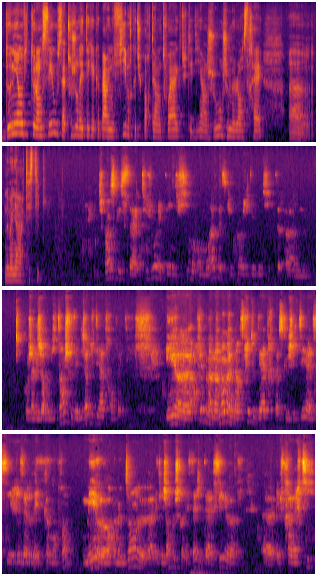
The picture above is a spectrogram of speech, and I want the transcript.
donné envie de te lancer? Ou ça a toujours été quelque part une fibre que tu portais en toi et que tu t'es dit un jour je me lancerai de manière artistique? Je pense que ça a toujours été une fibre en moi parce que quand j'étais petite, quand j'avais genre 8 ans, je faisais déjà du théâtre en fait. Et euh, en fait, ma maman m'avait inscrite au théâtre parce que j'étais assez réservée comme enfant, mais euh, en même temps, euh, avec les gens que je connaissais, j'étais assez extravertie.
